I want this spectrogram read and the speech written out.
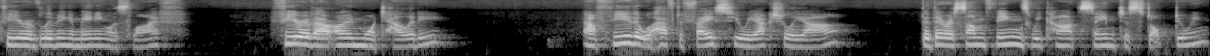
fear of living a meaningless life, fear of our own mortality, our fear that we'll have to face who we actually are, that there are some things we can't seem to stop doing,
